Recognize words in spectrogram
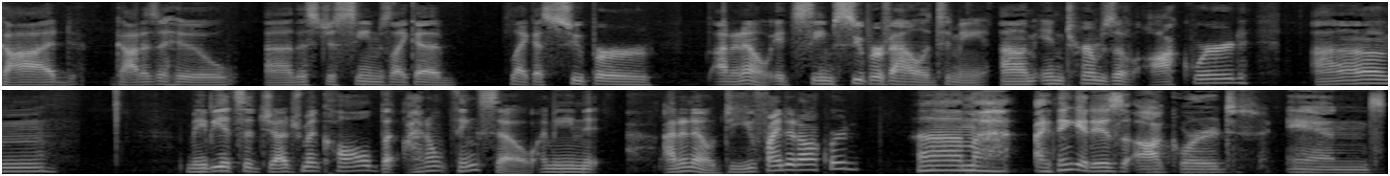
God. God is a who. Uh, this just seems like a like a super I don't know. It seems super valid to me. Um, in terms of awkward, um, maybe it's a judgment call, but I don't think so. I mean, I don't know. Do you find it awkward? Um, I think it is awkward, and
